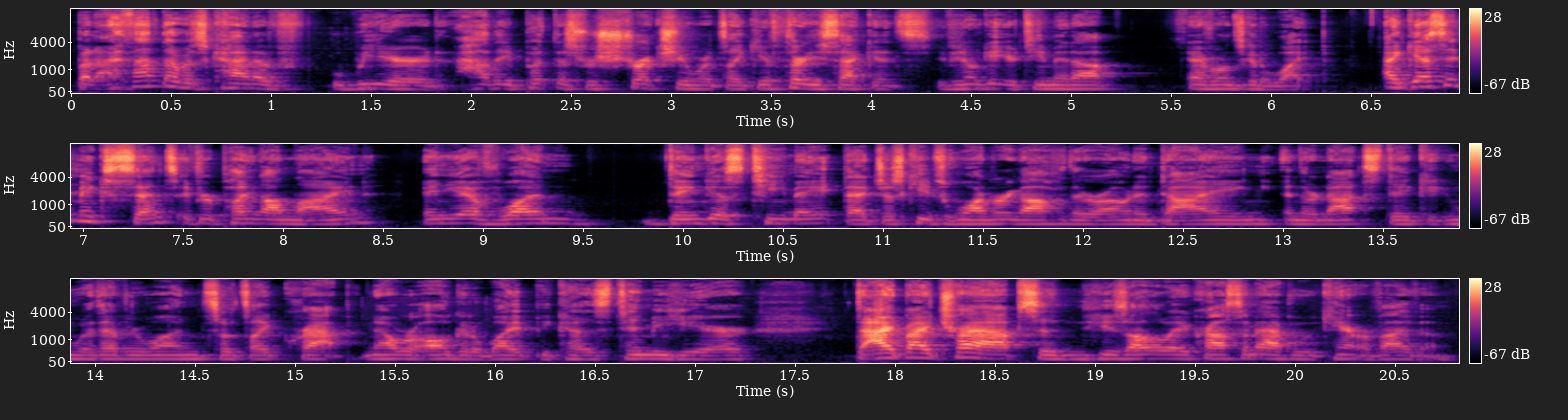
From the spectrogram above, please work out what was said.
But I thought that was kind of weird how they put this restriction where it's like you have 30 seconds. If you don't get your teammate up, everyone's going to wipe. I guess it makes sense if you're playing online and you have one dingus teammate that just keeps wandering off of their own and dying and they're not sticking with everyone. So it's like, crap, now we're all going to wipe because Timmy here died by traps and he's all the way across the map and we can't revive him.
